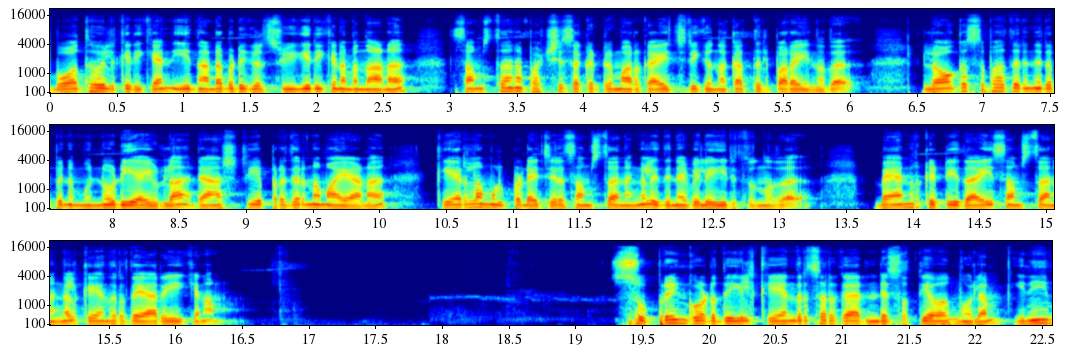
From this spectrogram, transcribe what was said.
ബോധവൽക്കരിക്കാൻ ഈ നടപടികൾ സ്വീകരിക്കണമെന്നാണ് സംസ്ഥാന ഭക്ഷ്യ സെക്രട്ടറിമാർക്ക് അയച്ചിരിക്കുന്ന കത്തിൽ പറയുന്നത്. ലോക്സഭാ തെരഞ്ഞെടുപ്പിന് മുന്നോടിയായുള്ള രാഷ്ട്രീയ പ്രചരണമായാണ് കേരളം ഉൾപ്പെടെ ചില സംസ്ഥാനങ്ങൾ ഇതിനെ വിലയിരുത്തുന്നത്. ബാനർ കെട്ടിയതായി സംസ്ഥാനങ്ങൾ കേന്ദ്രത്തെ അറിയിക്കണം. സുപ്രീം കോടതിയിൽ കേന്ദ്ര സർക്കാരിന്റെ സത്യവാങ്മൂലം ഇനിയും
